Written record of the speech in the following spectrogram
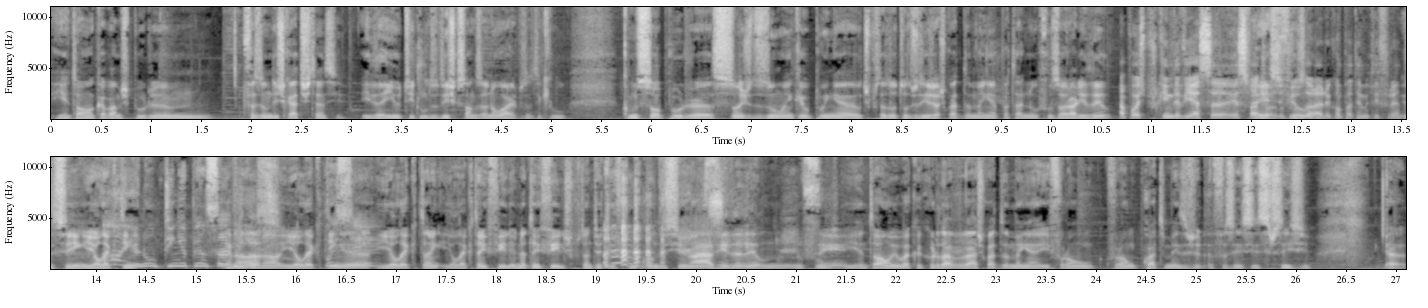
E então acabámos por hum, fazer um disco à distância. E daí o título do disco Songs on a Wire. Portanto, aquilo começou por uh, sessões de Zoom em que eu punha o despertador todos os dias às 4 da manhã para estar no fuso horário dele. Ah, pois, porque ainda havia essa, esse fator esse do filme. fuso horário completamente diferente. Sim, e ele é que Ai, tinha. eu não tinha pensado É Não, verdade. não, e ele é que Pois tinha, é. E ele é que tem, ele é que tem filho, ainda tem filhos, portanto eu tive que me condicionar à vida dele no, no fundo. Sim. E então eu é que acordava às 4 da manhã e foram foram quatro meses a fazer esse exercício, a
